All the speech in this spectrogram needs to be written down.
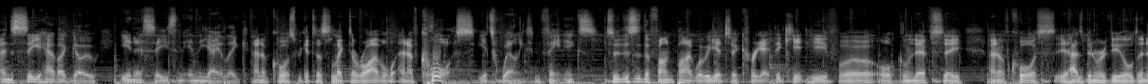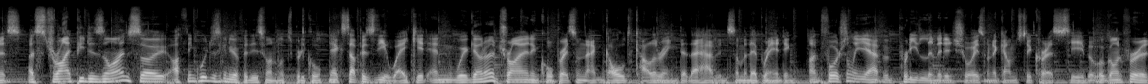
and see how they go in a season in the A-League. And of course, we get to select a rival, and of course, it's Wellington Phoenix. So this is the fun part where we get to create the kit here for Auckland FC. And of course, it has been revealed and it's a stripy design, so I think we're just gonna go for this one. Looks pretty cool. Next up is the away kit, and we're gonna try and incorporate some of that gold color coloring that they have in some of their branding. Unfortunately, you have a pretty limited choice when it comes to crests here, but we're going for a,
